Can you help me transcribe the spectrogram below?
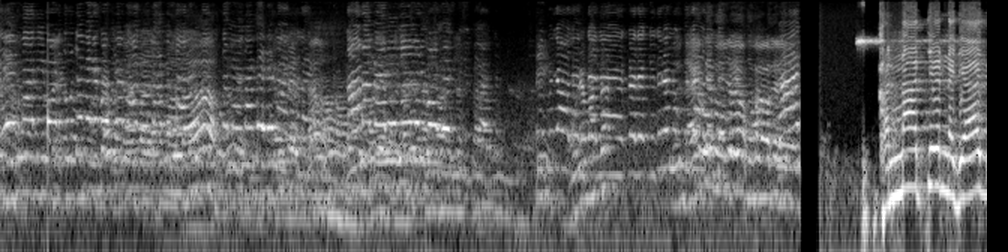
ਜੋ ਮੇਰੇ ਕੋਲ ਨਾ ਸਾਰੇ ਨਾ ਮੇਰੇ ਨਾਲ ਨਾ ਨਾ ਮੈਂ ਉਹਨਾਂ ਨੂੰ ਬਹੁਤ ਬੇਇੱਜ਼ਤੀ ਭਜਾ ਲੈਂਦੇ ਨੇ ਕਦੇ ਕਿਧਰੇ ਨੂੰ ਭਜਾ ਖੰਨਾ 'ਚ ਨਜਾਇਜ਼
